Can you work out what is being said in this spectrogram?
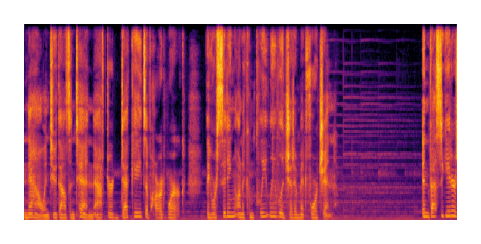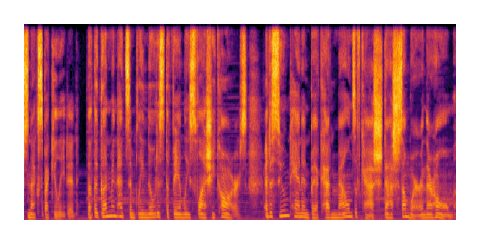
Now, in 2010, after decades of hard work, they were sitting on a completely legitimate fortune. Investigators next speculated that the gunman had simply noticed the family's flashy cars and assumed Han and Bich had mounds of cash stashed somewhere in their home.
